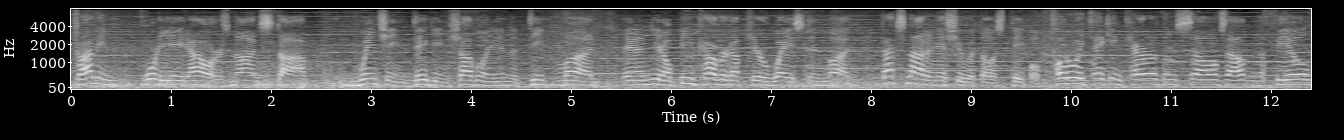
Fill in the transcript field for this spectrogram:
driving 48 hours nonstop, winching, digging, shoveling in the deep mud, and, you know, being covered up to your waist in mud, that's not an issue with those people. Totally taking care of themselves out in the field,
